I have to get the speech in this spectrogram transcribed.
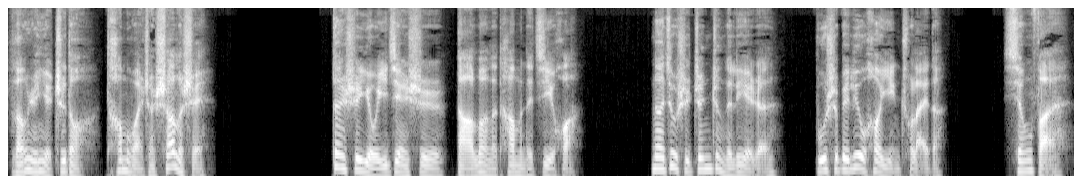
狼人也知道他们晚上杀了谁，但是有一件事打乱了他们的计划，那就是真正的猎人不是被六号引出来的，相反，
